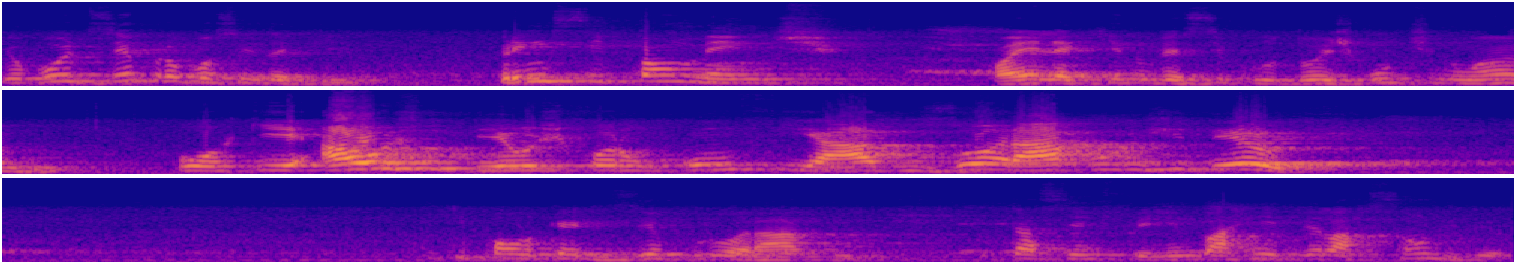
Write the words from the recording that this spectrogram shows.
Eu vou dizer para vocês aqui, principalmente, olha ele aqui no versículo 2, continuando, porque aos judeus foram confiados oráculos de Deus. O que Paulo quer dizer por oráculos? Ele está se referindo à revelação de Deus.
